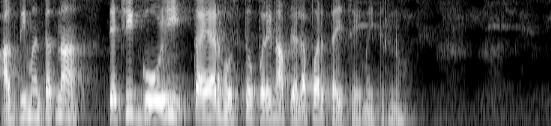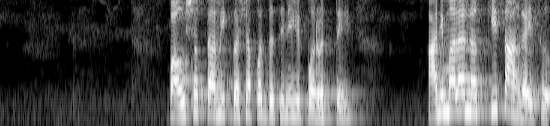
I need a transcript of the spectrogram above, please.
अगदी म्हणतात ना त्याची गोळी तयार होस तोपर्यंत आपल्याला परतायचं आहे मैत्रिणं. पाहू शकता मी कशा पद्धतीने हे परतते. आणि मला नक्की सांगायचं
